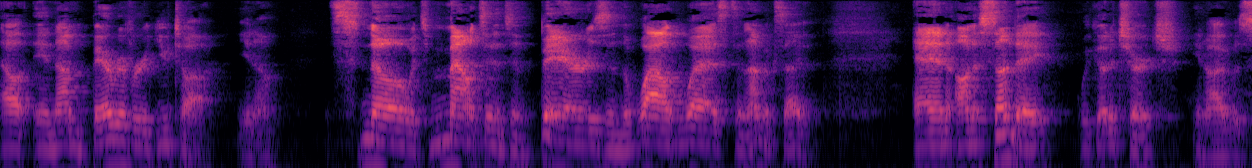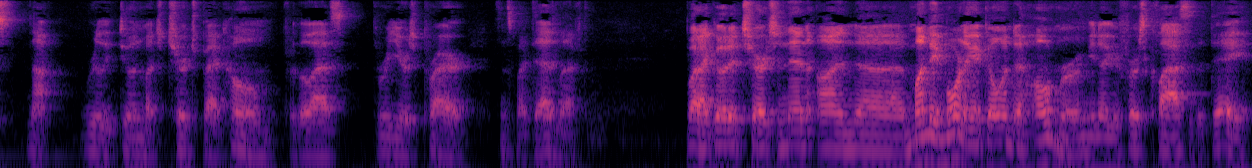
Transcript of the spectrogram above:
out in um, Bear River, Utah. You know, it's snow, it's mountains and bears and the Wild West, and I'm excited. And on a Sunday, we go to church. You know, I was not really doing much church back home for the last three years prior since my dad left. But I go to church, and then on uh, Monday morning, I go into homeroom, you know, your first class of the day.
